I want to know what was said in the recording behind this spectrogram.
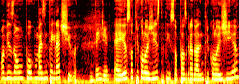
uma visão um pouco mais integrativa. Entendi. É, eu sou tricologista, sou pós-graduado em tricologia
